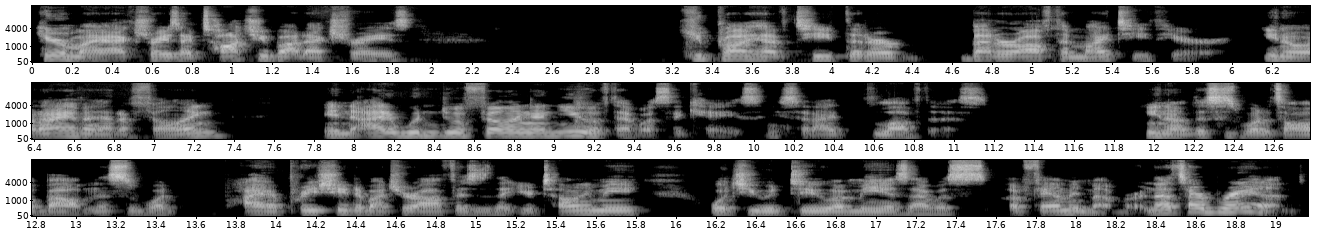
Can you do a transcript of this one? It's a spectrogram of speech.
here are my X-rays. I taught you about X-rays. You probably have teeth that are better off than my teeth here, you know. And I haven't had a filling, and I wouldn't do a filling on you if that was the case. And he said, I love this. You know, this is what it's all about, and this is what I appreciate about your office is that you're telling me what you would do on me as I was a family member. And that's our brand.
